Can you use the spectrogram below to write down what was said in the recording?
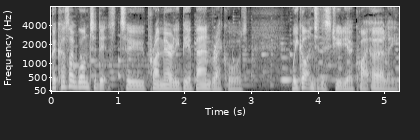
Because I wanted it to primarily be a band record, we got into the studio quite early.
